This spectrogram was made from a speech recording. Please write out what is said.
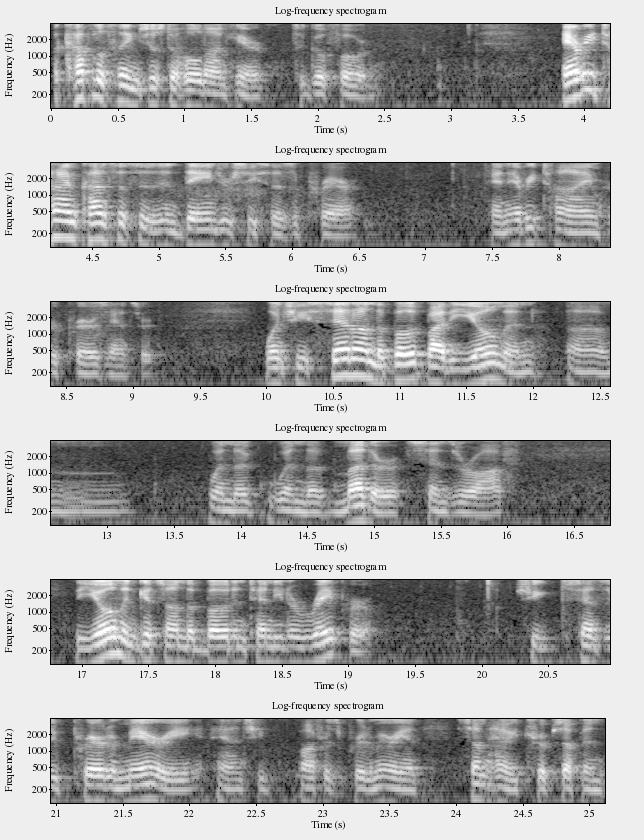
a couple of things just to hold on here to go forward. Every time Constance is in danger, she says a prayer, and every time her prayer is answered. When she's sent on the boat by the yeoman, um, when the when the mother sends her off, the yeoman gets on the boat intending to rape her. She sends a prayer to Mary, and she offers a prayer to Mary, and somehow he trips up and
